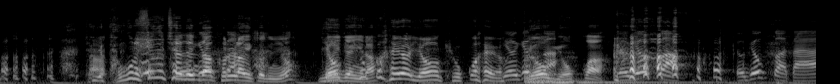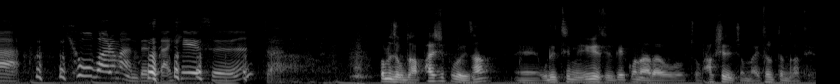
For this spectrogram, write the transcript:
자, 당구는 세게 쳐야 된다 그러려고 했거든요. 대회전이라. 역효과예요. 역효과예요. 여교과. 역효과. 여교과. 여교과다. 효 발음 안 된다. 히읗은. 어느 정도 한 80% 이상 예, 우리 팀이 이길 수 있겠구나라고 좀 확실히 좀 많이 들었던 것 같아요.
